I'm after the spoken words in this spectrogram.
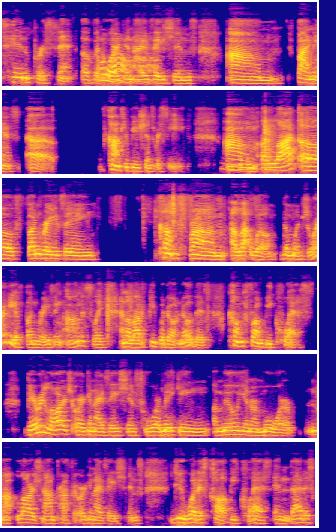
10% of an oh, wow. organization's um, finance uh, contributions received. Mm-hmm. Um, a lot of fundraising comes from a lot well the majority of fundraising honestly and a lot of people don't know this comes from bequests. Very large organizations who are making a million or more not large nonprofit organizations do what is called bequests and that is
